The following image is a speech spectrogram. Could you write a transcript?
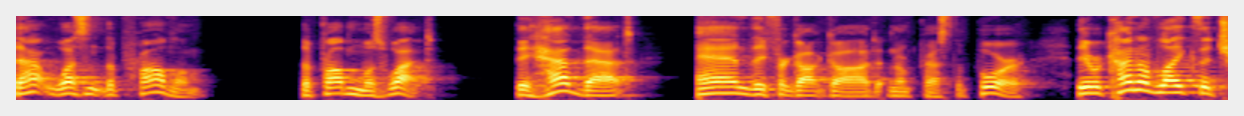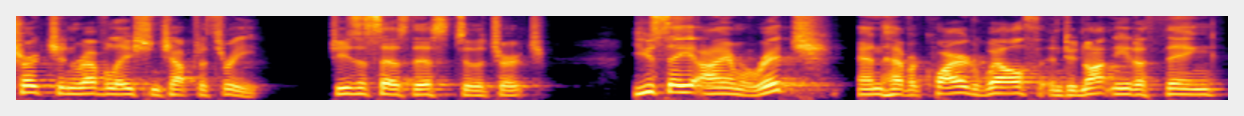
that wasn't the problem. The problem was what? They had that and they forgot God and oppressed the poor. They were kind of like the church in Revelation chapter 3. Jesus says this to the church You say, I am rich and have acquired wealth and do not need a thing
